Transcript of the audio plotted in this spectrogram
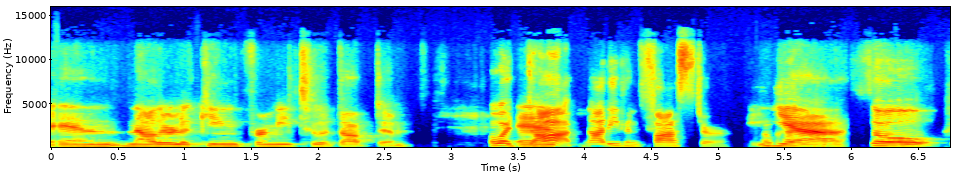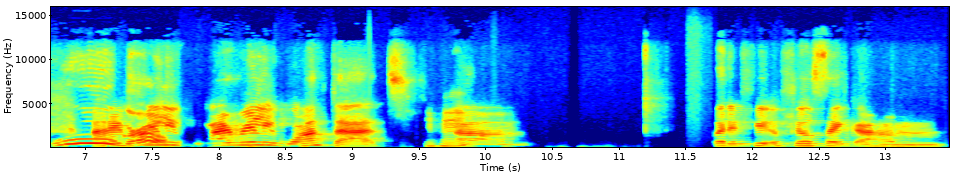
and now they're looking for me to adopt him Oh, adopt, not even foster. Okay. yeah so Ooh, i girl. really i really want that Mhm. um but it, fe- it feels like um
